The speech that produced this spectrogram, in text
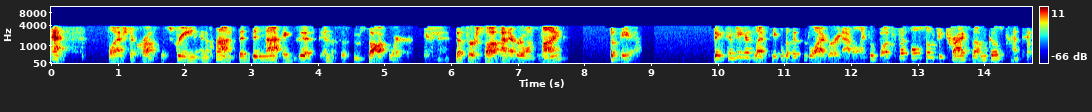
S flashed across the screen in a font that did not exist in the system software. The first thought on everyone's mind, Sophia. The activity has led people to visit the library not only for books, but also to try some ghost hunting.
